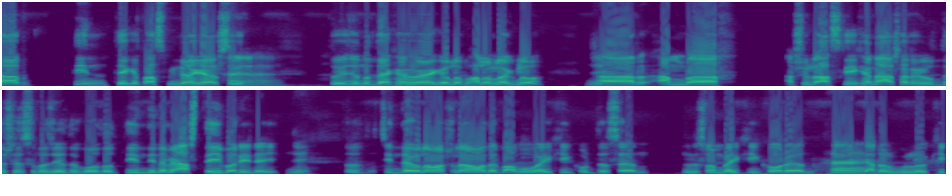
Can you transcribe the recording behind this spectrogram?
তার তিন থেকে পাঁচ মিনিট আগে আসছি। হ্যাঁ, হ্যাঁ। তো এই জন্য দেখা হয়ে গেল ভালো লাগল। আর আমরা আসলে আজকে এখানে আসার উদ্দেশ্য ছিল যেহেতু গত তিন দিন আমি আসতেই পারি নাই। তো চিন্তা করলাম আসলে আমাদের বাবু ভাই কি করতেছেন নুরুল ইসলাম ভাই কি করেন হ্যাঁ। গাটরগুলো কি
